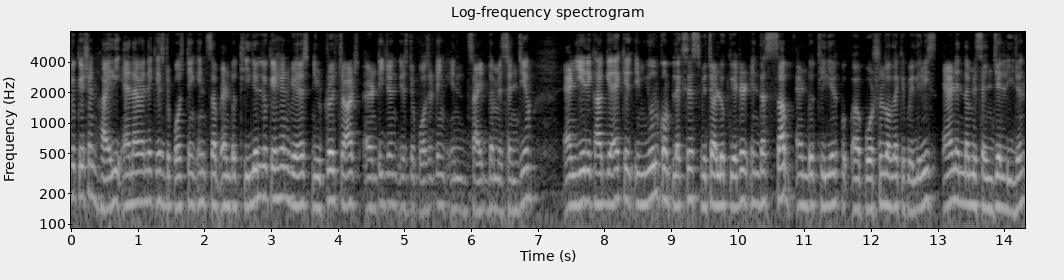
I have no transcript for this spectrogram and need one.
location highly anionic is depositing in sub endothelial location where neutral charge antigen is depositing inside the mesangium and ये देखा गया है कि immune complexes which are located in the sub endothelial portion of the capillaries and in the mesangial region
